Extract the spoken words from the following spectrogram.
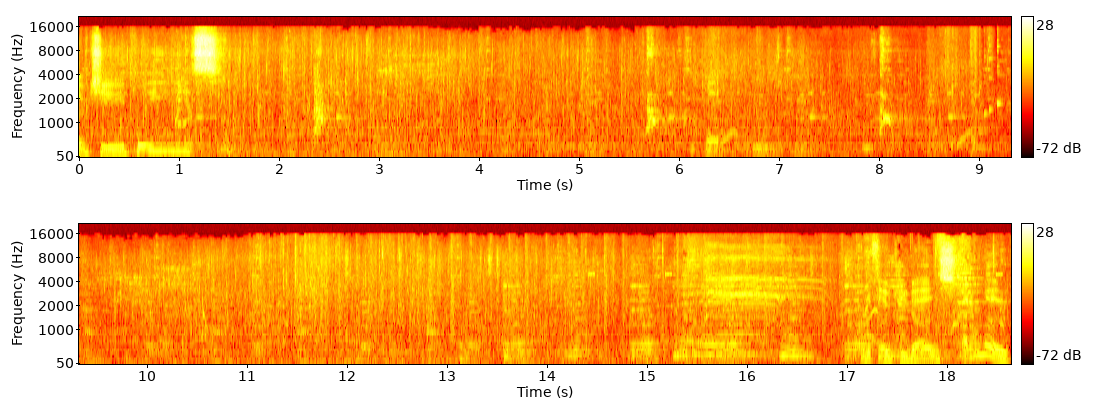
Oatchi, please. But What if Oatchi does? I don't know.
